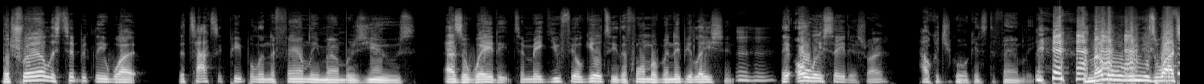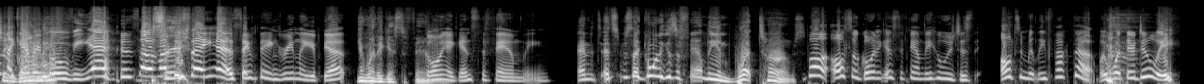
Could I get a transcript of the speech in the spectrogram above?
Betrayal is typically what the toxic people and the family members use as a way to, to make you feel guilty, the form of manipulation. Mhm. They always say this, right? How could you go against the family? Remember when we was watching like every Greenleaf? movie. Yes. I was about to say, yeah, same thing. Greenleaf. Yep. You went against the family. Going against the family. and it's, it's, like going against the family in what terms? Well, also going against the family who is just ultimately fucked up with what they're doing.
